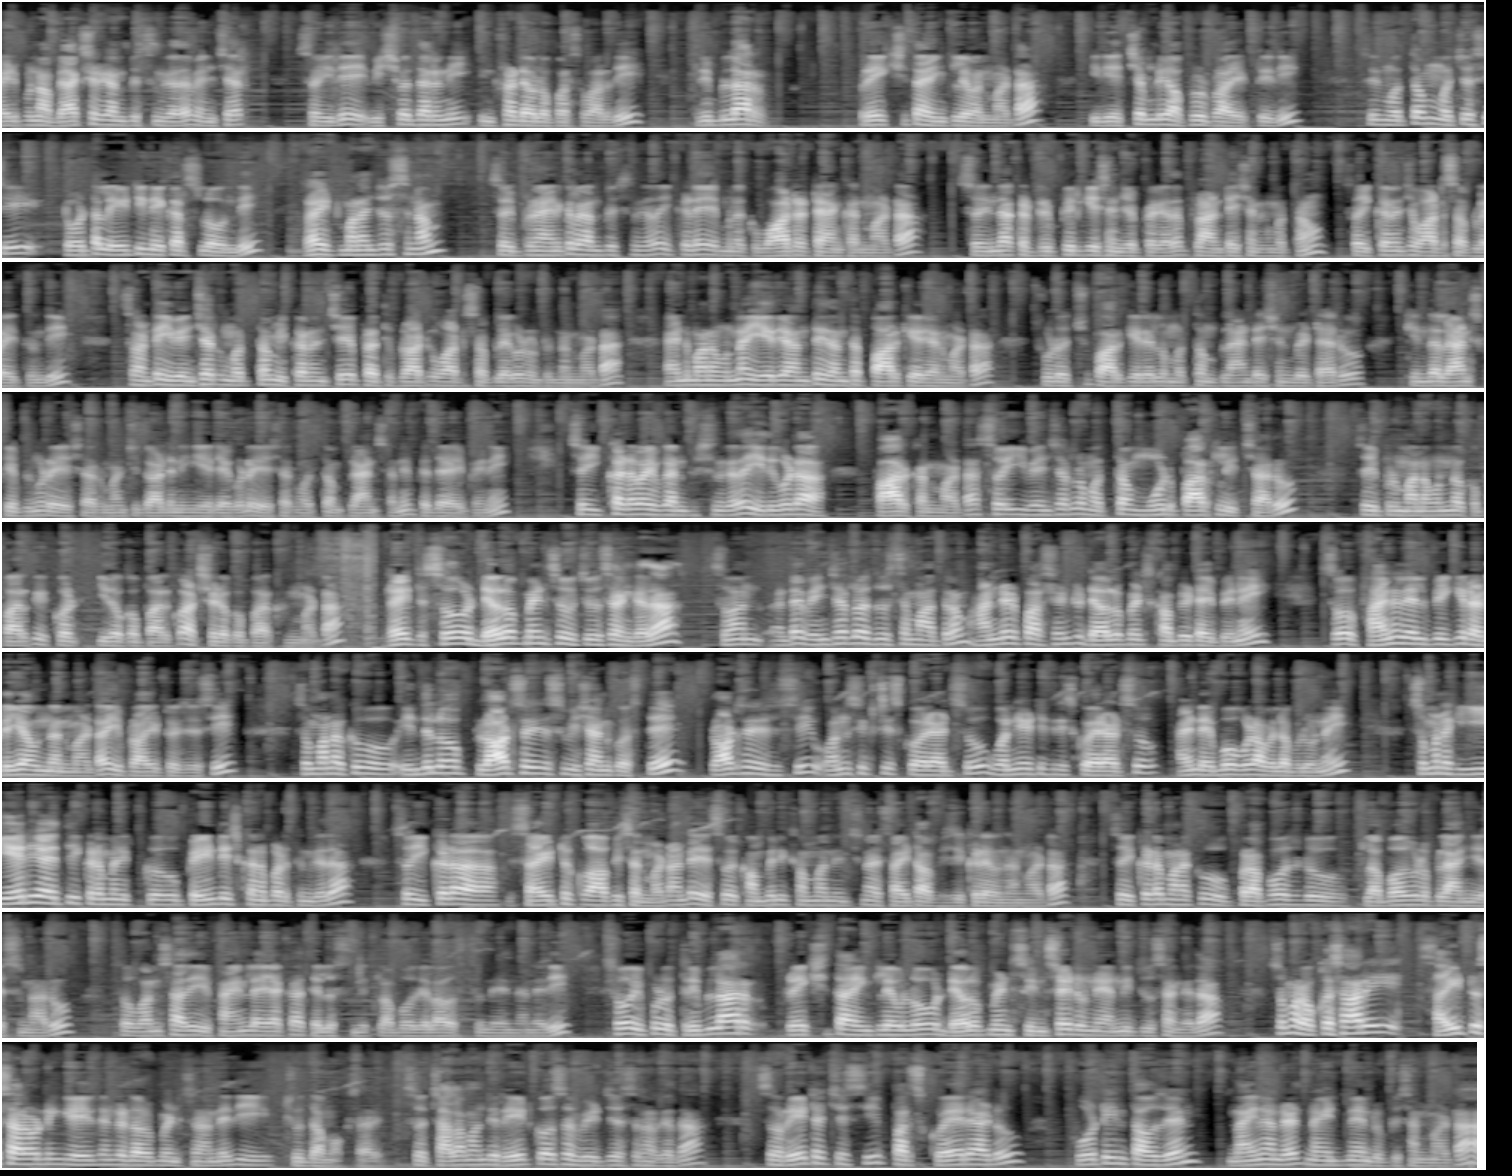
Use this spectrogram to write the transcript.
Right ఇప్పుడు నా back side కనిపిస్తుంది కదా వెంచర్. సో ఇదే విశ్వధరణి ఇన్ఫ్రా డెవలపర్స్ వారిది. ట్రిపుల్ ఆర్ ప్రేక్షిత ఎంక్లేవ్ అనమాట ఇది హెచ్ఎండి అప్రూవ్ ప్రాజెక్ట్ ఇది. సో ఇది మొత్తం వచ్చేసి టోటల్ ఎయిటీన్ ఏకర్స్లో ఉంది. రైట్ మనం చూస్తున్నాం. సో ఇప్పుడు నా వెనకాల కనిపిస్తుంది కదా ఇక్కడే మనకు వాటర్ ట్యాంక్ అనమాట సో ఇందాక డ్రిప్ ఇరిగేషన్ చెప్పే కదా ప్లాంటేషన్కి మొత్తం. సో ఇక్కడ నుంచి వాటర్ సప్లై అవుతుంది. సో అంటే ఈ వెంచర్కి మొత్తం ఇక్కడ నుంచే ప్రతి ప్లాట్కి వాటర్ సప్లై కూడా ఉంటుందన్నమాట. అండ్ మనం ఉన్న ఏరియా అంతా ఇదంతా పార్క్ ఏరియా అనమాట చూడొచ్చు పార్క్ ఏరియాలో మొత్తం ప్లాంటేషన్ పెట్టారు. కింద ల్యాండ్స్కేపింగ్ కూడా చేశారు. మంచి గార్డెనింగ్ ఏరియా కూడా చేశారు. మొత్తం ప్లాంట్స్ అన్ని పెద్ద అయిపోయినాయి. సో ఇక్కడ వైపు కనిపిస్తుంది కదా ఇది కూడా పార్క్ అన్నమాట. సో ఈ వెంచర్లో మొత్తం మూడు పార్కులు ఇచ్చారు. సో ఇప్పుడు మనం ఉన్న ఒక పార్క్ ఇది ఒక పార్క్ అటు సైడ్ ఒక పార్క్ అనమాట రైట్ సో డెవలప్మెంట్స్ చూసాం కదా. సో అంటే వెంచర్లో చూస్తే మాత్రం హండ్రెడ్ పర్సెంట్ డెవలప్మెంట్స్ కంప్లీట్ అయిపోయినాయి. సో ఫైనల్ ఎల్పీకి రెడీగా ఉందన్నమాట ఈ ప్రాజెక్ట్ వచ్చేసి. సో మనకు ఇందులో ప్లాట్ సైజెస్ విషయానికి వస్తే plot sizes one sixty square yards one eighty three square yards and above కూడా అవైలబుల్ ఉన్నాయి. సో మనకి ఈ ఏరియా అయితే ఇక్కడ మనకు పెయింటేజ్ కనపడుతుంది కదా. సో ఇక్కడ సైట్ ఆఫీస్ అనమాట అంటే ఎస్ఓ కంపెనీకి సంబంధించిన సైట్ ఆఫీస్ ఇక్కడే ఉందన్నమాట. సో ఇక్కడ మనకు ప్రపోజ్డ్ క్లబ్ హౌస్ కూడా ప్లాన్ చేస్తున్నారు. సో వన్స్ అది ఫైనల్ అయ్యాక తెలుస్తుంది క్లబ్ హౌస్ ఎలా వస్తుంది అనేది. సో ఇప్పుడు త్రిబుల్ ఆర్ ప్రేక్షిత ఎంక్లేవ్లో డెవలప్మెంట్స్ ఇన్సైడ్ ఉన్నాయన్నీ చూసాం కదా. సో మరి ఒక్కసారి సైట్ సరౌండింగ్ ఏ విధంగా డెవలప్మెంట్స్ అనేది చూద్దాం ఒకసారి. సో చాలా మంది రేట్ కోసం వెయిట్ చేస్తున్నారు కదా. సో రేట్ వచ్చేసి per square yard fourteen thousand nine hundred ninety nine rupees అనమాట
